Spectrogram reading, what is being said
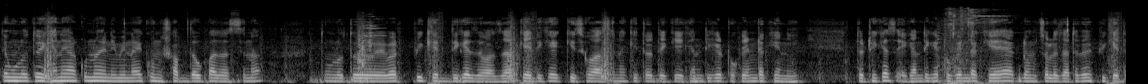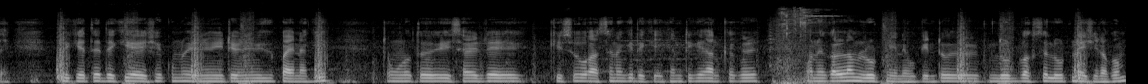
তো মূলত এখানে আর কোনো এনিমি নাই কোনো শব্দও পাওয়া যাচ্ছে না। তো মূলত এবার পিকের দিকে যাওয়া যাক। এদিকে কিছু আছে নাকি? তো দেখি, এখান থেকে টোকেনটা নিই তো ঠিক আছে, এখান থেকে টোকেনটা খেয়ে একদম চলে যেতে হবে পিকেতে। পিকেতে দেখি এসে কোনো এনিমি টেনিমি পায় নাকি? তো মূলত এই সাইডে কিছু আছে নাকি? দেখি, এখান থেকে হালকা করে মনে করলাম লুট নিয়ে নেব, কিন্তু লুট বক্সে লুট নেই সেরকম।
